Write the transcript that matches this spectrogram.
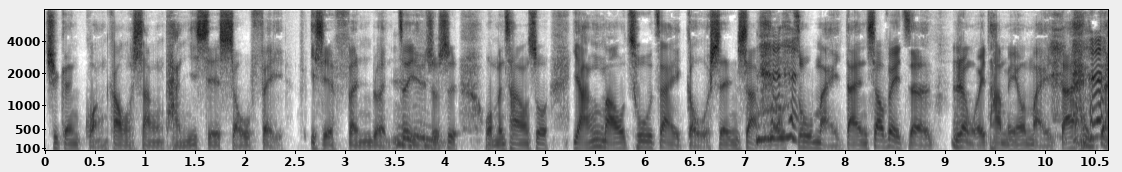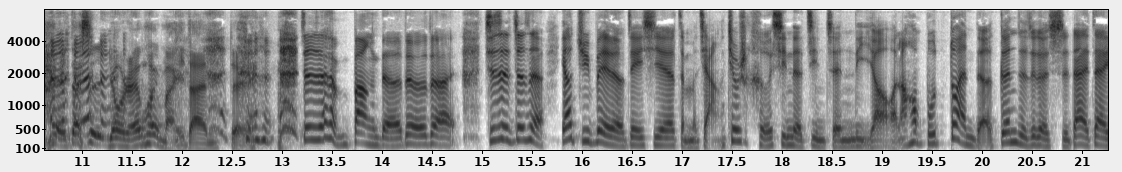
去跟广告商谈一些收费。一些分润，这也就是我们常常说“羊毛出在狗身上，由猪买单”。消费者认为他没有买单，对，但是有人会买单，对，这是很棒的，对不对？其实真的要具备了这些，怎么讲，就是核心的竞争力哦，然后不断的跟着这个时代在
